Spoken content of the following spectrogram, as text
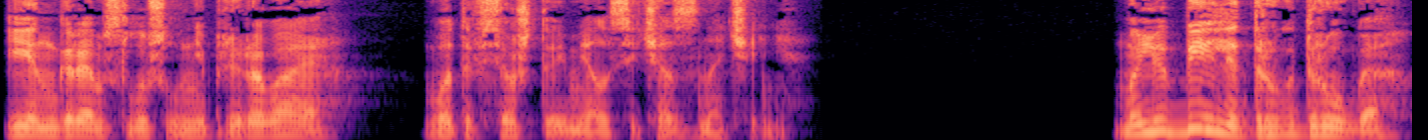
Иэн Грэм слушал, не прерывая. Вот и все, что имело сейчас значение. Мы любили друг друга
